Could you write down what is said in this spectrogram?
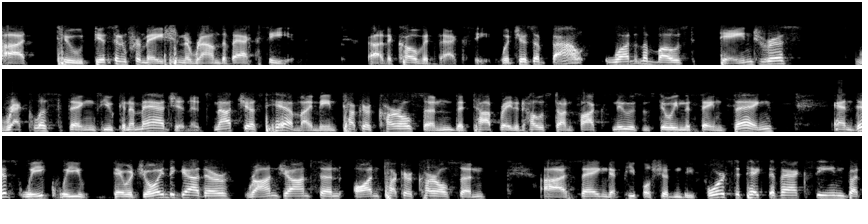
uh, to disinformation around the vaccine, uh, the COVID vaccine, which is about one of the most dangerous, reckless things you can imagine. It's not just him. I mean, Tucker Carlson, the top rated host on Fox News, is doing the same thing. And this week, we they were joined together, Ron Johnson on Tucker Carlson, uh, saying that people shouldn't be forced to take the vaccine, but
